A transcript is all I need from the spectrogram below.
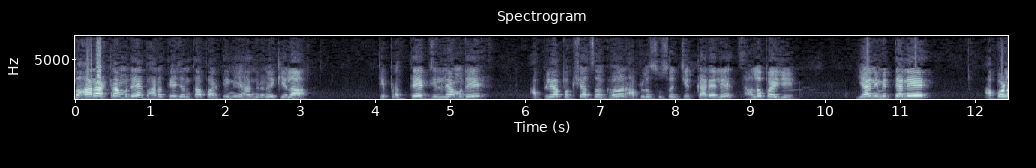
महाराष्ट्रामध्ये भारतीय जनता पार्टीने हा निर्णय केला की प्रत्येक जिल्ह्यामध्ये आपल्या पक्षाचं घर आपलं सुसज्जित कार्यालय झालं पाहिजे. या निमित्ताने आपण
